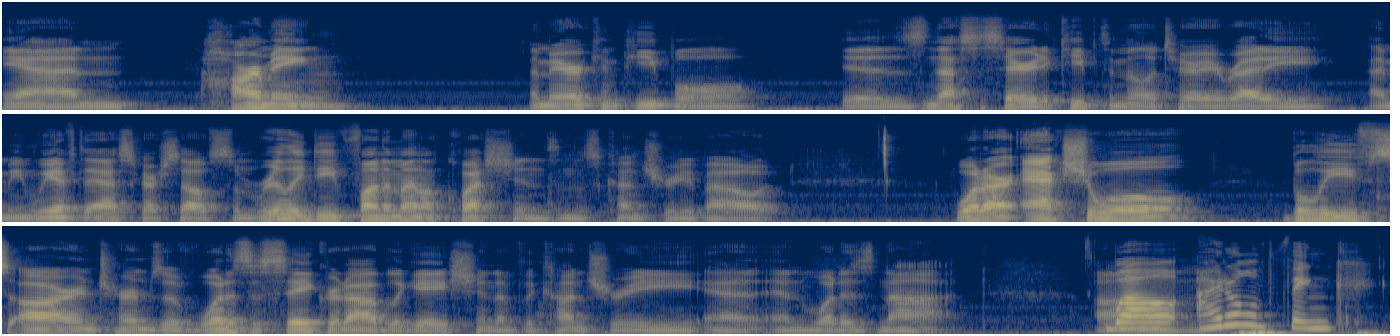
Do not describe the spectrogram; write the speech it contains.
and harming American people is necessary to keep the military ready, I mean, we have to ask ourselves some really deep fundamental questions in this country about what our actual beliefs are in terms of what is a sacred obligation of the country and, and what is not. well, Um, I don't think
